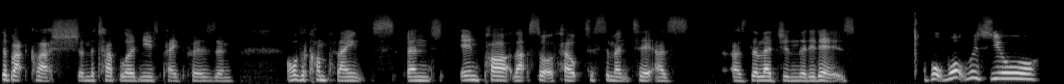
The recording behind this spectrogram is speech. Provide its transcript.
the backlash and the tabloid newspapers and all the complaints, and in part that sort of helped to cement it as as the legend that it is. But what was your,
